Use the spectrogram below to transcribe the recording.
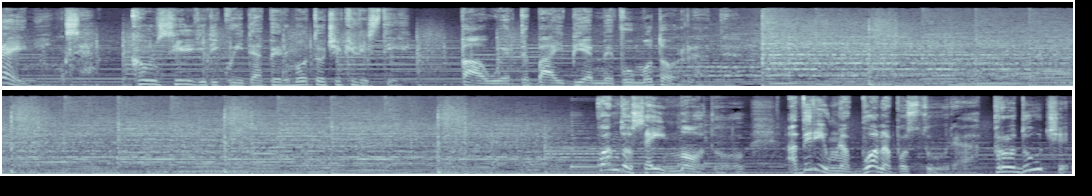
Trainings. Consigli di guida per motociclisti. Powered by BMW Motorrad. Quando sei in moto, avere una buona postura produce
